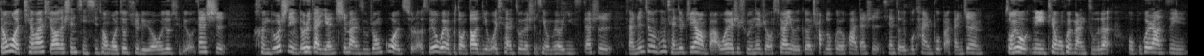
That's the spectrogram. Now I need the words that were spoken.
等我填完学校的申请系统，我就去旅游，我就去旅游。但是很多事情都是在延迟满足中过去了，所以我也不懂到底我现在做的事情有没有意思。但是反正就目前就这样吧。我也是属于那种虽然有一个差不多规划，但是先走一步看一步吧。反正总有那一天我会满足的，我不会让自己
